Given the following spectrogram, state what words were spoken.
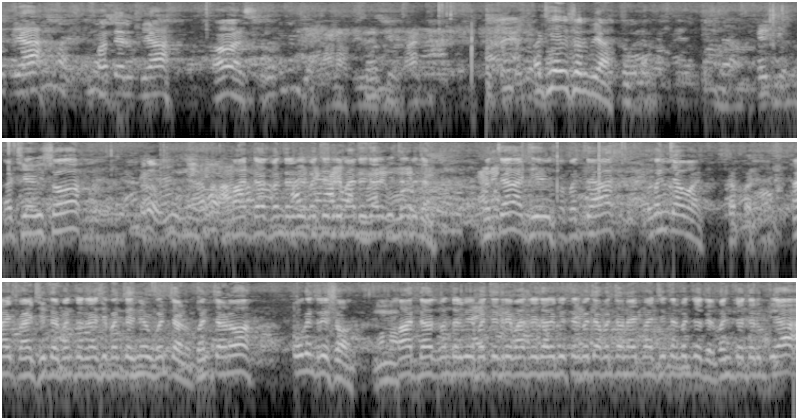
રૂપિયા. રૂપિયા. હસ અઠ્યાવીસો રૂપિયા. અઠ્યાવીસો. પાંચ દસ પંદર વીસ પચીસ ત્રીસ પાંત્રીસ ચાલીસ પચાસ. પચાસ અઠ્યાવીસો પચાસ પંચાવન. સાઠ પાંચ સિત્તેર પંચોતેર એસી પંચાસી નેવું પંચાણું. પંચાણું ઓગણત્રીસો. પાંચ દસ પંદર વીસ પચીસ ત્રીસ પાંત્રીસ ચાલીસ પિસ્તાલીસ પચાસ પંચાવન આઠ પાંચ સિત્તેર પંચોતેર. પંચોતેર રૂપિયા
